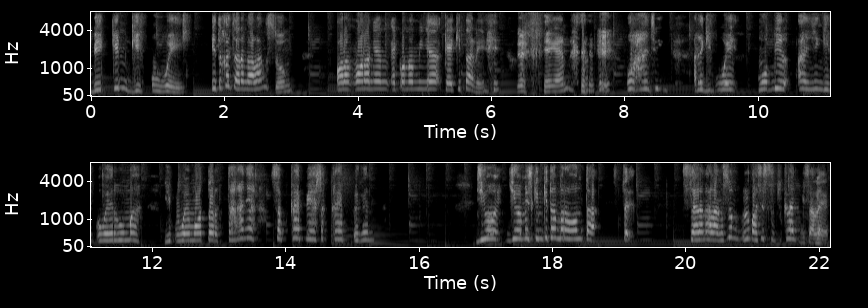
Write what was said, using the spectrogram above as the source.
bikin giveaway. Itu kan cara nggak langsung orang-orang yang ekonominya kayak kita nih, ya kan? Wah anjing, ada giveaway mobil, anjing giveaway rumah, giveaway motor. Caranya subscribe ya, subscribe ya kan? Jiwa jiwa miskin kita meronta. Secara- nggak langsung, lu pasti subscribe misalnya.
